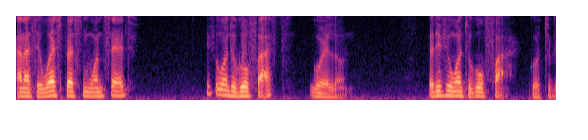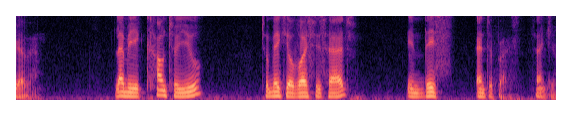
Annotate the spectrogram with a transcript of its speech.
And as a wise person once said, if you want to go fast, go alone. But if you want to go far, go together. Let me count on you to make your voices heard in this enterprise. Thank you.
